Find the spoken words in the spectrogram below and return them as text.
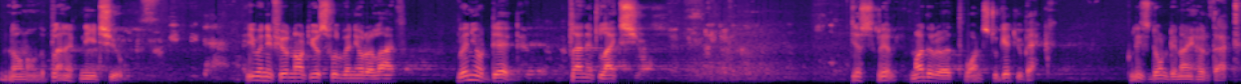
No, no, the planet needs you. Even if you're not useful when you're alive, when you're dead, planet likes you. Yes, really, Mother Earth wants to get you back. Please don't deny her that.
